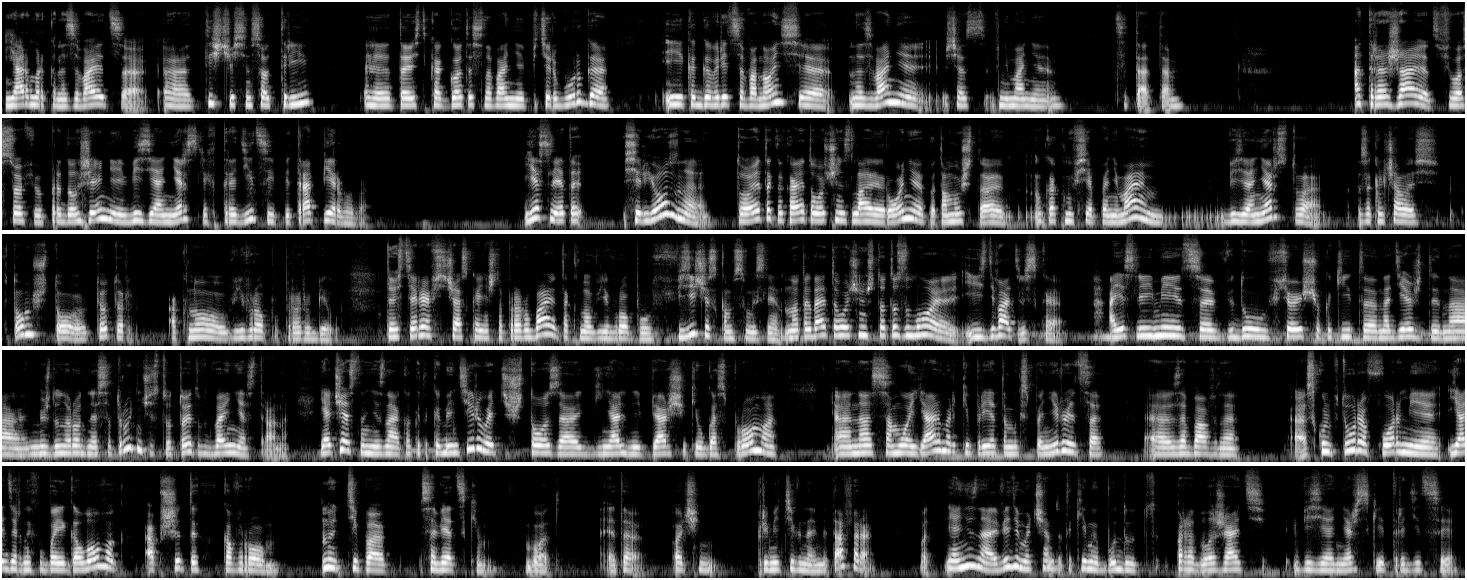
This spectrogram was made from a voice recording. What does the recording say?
ярмарка называется э, 1703, э, то есть как год основания Петербурга. И, как говорится в анонсе, название, сейчас, внимание, цитата, отражает философию продолжения визионерских традиций Петра Первого. Если это серьезно, то это какая-то очень злая ирония, потому что, ну, как мы все понимаем, визионерство заключалось в том, что Петр окно в Европу прорубил. То есть РФ сейчас, конечно, прорубает окно в Европу в физическом смысле, но тогда это очень что-то злое и издевательское. А если имеются в виду все еще какие-то надежды на международное сотрудничество, то это вдвойне странно. Я честно не знаю, как это комментировать, что за гениальные пиарщики у «Газпрома», на самой ярмарке при этом экспонируется э, забавно э, скульптура в форме ядерных боеголовок, обшитых ковром. Ну, типа советским. Вот. Это очень примитивная метафора. Вот. Я не знаю, видимо, чем-то таким и будут продолжать визионерские традиции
